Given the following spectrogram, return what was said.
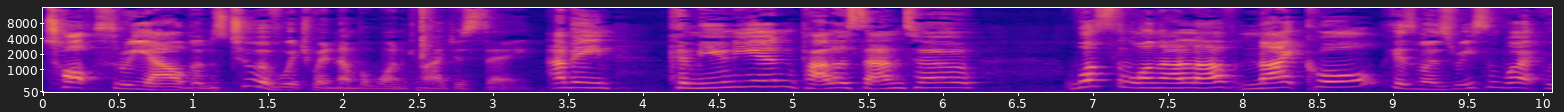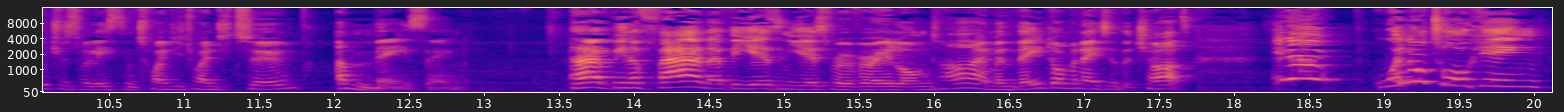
top three albums, two of which were number one, can I just say? I mean, Communion, Palo Santo, what's the one I love? Night Call, his most recent work, which was released in 2022. Amazing. I've been a fan of the Years and Years for a very long time, and they dominated the charts. You know, we're not talking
